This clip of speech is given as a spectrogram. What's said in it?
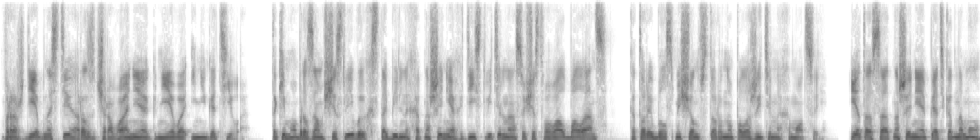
враждебности, разочарования, гнева и негатива. Таким образом, в счастливых, стабильных отношениях действительно существовал баланс, который был смещен в сторону положительных эмоций. И это соотношение 5 к 1,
